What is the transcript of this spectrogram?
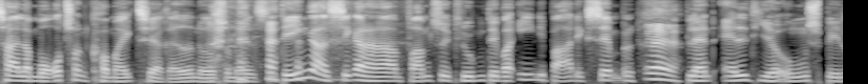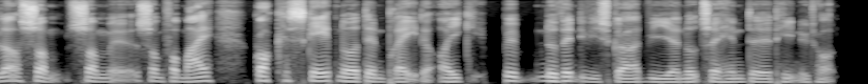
Tyler Morton kommer ikke til at redde noget som helst. Det er ikke engang sikkert, at han har en fremtid i klubben. Det var egentlig bare et eksempel Ja, ja. blandt alle de her unge spillere, som, som, øh, som for mig godt kan skabe noget af den bredde, og ikke nødvendigvis gøre, at vi er nødt til at hente et helt nyt hold.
